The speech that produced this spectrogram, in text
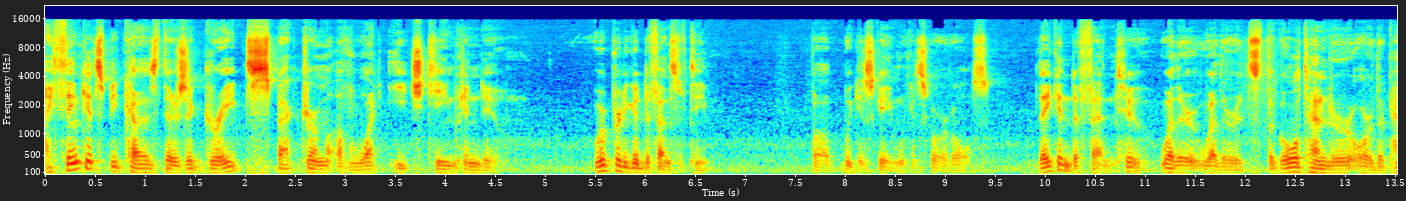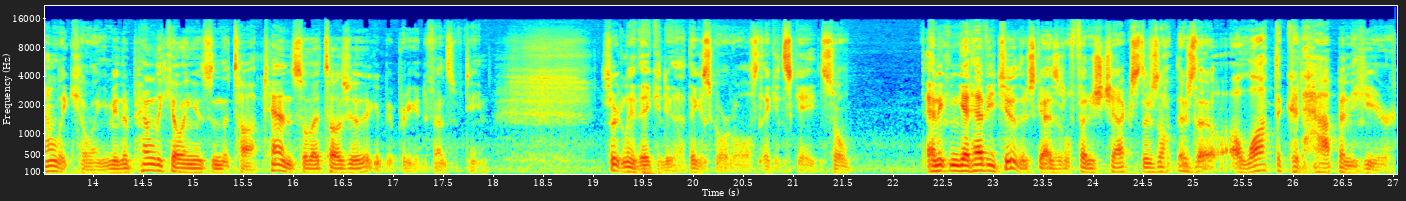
I think it's because there's a great spectrum of what each team can do. We're a pretty good defensive team, but we can skate and we can score goals. They can defend too, whether whether it's the goaltender or their penalty killing. I mean, their penalty killing is in the top ten, so that tells you they can be a pretty good defensive team. Certainly, they can do that. They can score goals. They can skate. So, and it can get heavy too. There's guys that'll finish checks. There's a, there's a, a lot that could happen here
